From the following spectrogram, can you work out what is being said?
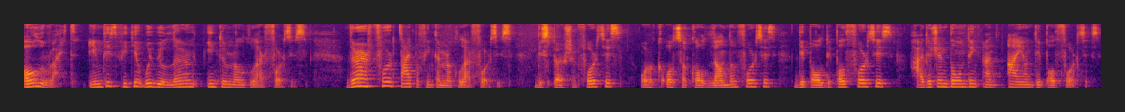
Alright, in this video we will learn intermolecular forces. There are four types of intermolecular forces. Dispersion forces, or also called London forces, dipole-dipole forces, hydrogen bonding and ion dipole forces.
